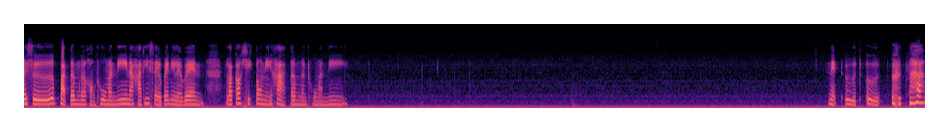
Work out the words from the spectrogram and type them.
ไปซื้อบัตรเติมเงินของ True Money นะคะที่7 e เ e ่ e อแล้วก็คลิกตรงนี้ค่ะ เติมเงิน True Money เน็ตอืดอืดอืดมาก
